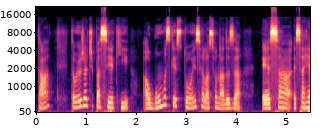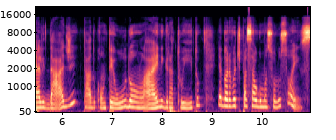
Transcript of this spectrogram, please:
tá? Então, eu já te passei aqui algumas questões relacionadas a essa, essa realidade tá, do conteúdo online gratuito e agora eu vou te passar algumas soluções.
